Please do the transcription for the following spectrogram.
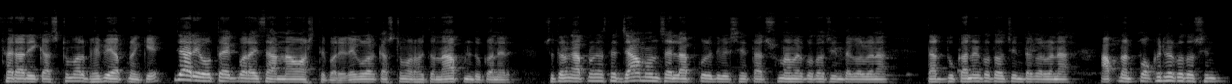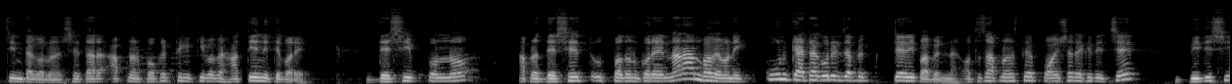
ফেরারি কাস্টমার ভেবে আপনাকে যে, আরে, ও তো একবার আইসে আর নাও আসতে পারে। রেগুলার কাস্টমার হয়তো না আপনি দোকানের। সুতরাং আপনার কাছ থেকে যা মন চাই লাভ করে দিবে, সে তার সুনামের কথাও চিন্তা করবে না। তার দোকানের কথাও চিন্তা করবে না, আপনার পকেটের কথাও চিন্তা করবে না। সে তার আপনার পকেট থেকে কীভাবে হাতিয়ে নিতে পারে? দেশি পণ্য আপনার দেশে উৎপাদন করে নানানভাবে মানে কোন ক্যাটাগরির যে আপনি টেরি পাবেন না। অথচ আপনার কাছ থেকে পয়সা রেখে দিচ্ছে বিদেশি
